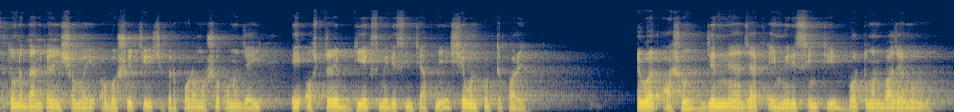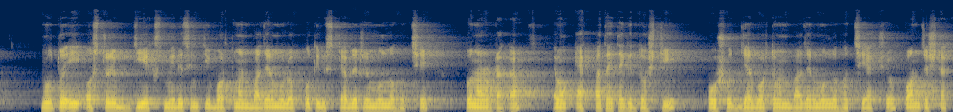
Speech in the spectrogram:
স্তন্যদানকালীন সময়ে অবশ্যই চিকিৎসকের পরামর্শ অনুযায়ী এই অস্ট্রেলিয়া ডিএক্স মেডিসিনটি আপনি সেবন করতে পারেন। এবার আসুন জেনে নেওয়া যাক এই মেডিসিনটির বর্তমান বাজার মূল্য। মূলত এই অস্ট্রেলিয়া ডিএক্স মেডিসিনটি বর্তমান বাজার মূল্য প্রতি ট্যাবলেটের মূল্য হচ্ছে পনেরো টাকা এবং এক পাতায় থাকে দশটি ওষুধ যার বর্তমান বাজার মূল্য হচ্ছে একশো পঞ্চাশ টাকা।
